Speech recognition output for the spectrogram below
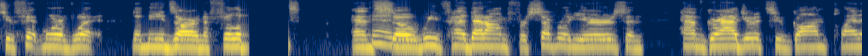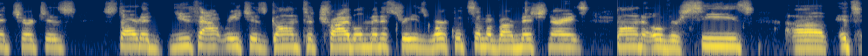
to fit more of what the needs are in the Philippines and Good. so we've had that on for several years and have graduates who've gone, planted churches, started youth outreaches, gone to tribal ministries, worked with some of our missionaries, gone overseas. Uh, it's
